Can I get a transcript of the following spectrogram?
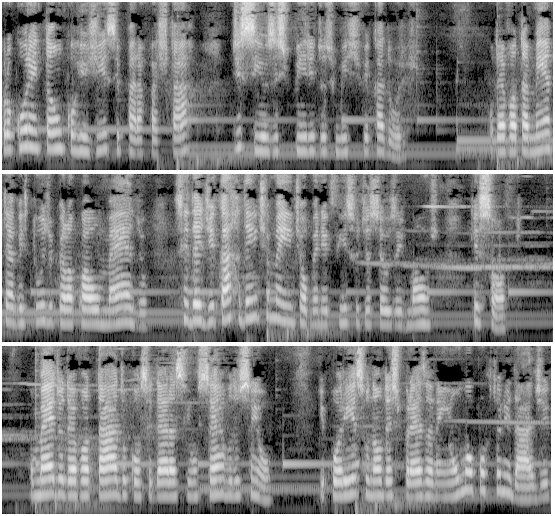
Procura então corrigir-se para afastar de si os espíritos mistificadores. O devotamento é a virtude pela qual o médium se dedica ardentemente ao benefício de seus irmãos que sofrem. O médium devotado considera-se um servo do Senhor e por isso não despreza nenhuma oportunidade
